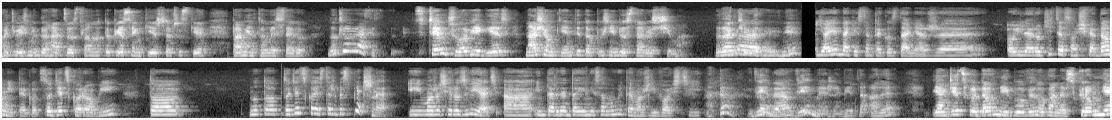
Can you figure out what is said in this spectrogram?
chodziłyśmy do harcerstwa, no to piosenki jeszcze wszystkie pamiętamy z tego. No to jak, z czym człowiek jest nasiąknięty, to później do starości ma. No tak Tak. nie? Ja jednak jestem tego zdania, że o ile rodzice są świadomi tego, co dziecko robi, to, no to, to dziecko jest też bezpieczne i może się rozwijać, a internet daje niesamowite możliwości. A tak, wiemy, Prawda? wiemy, że wiedza, ale jak dziecko dawniej było wychowane skromnie,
